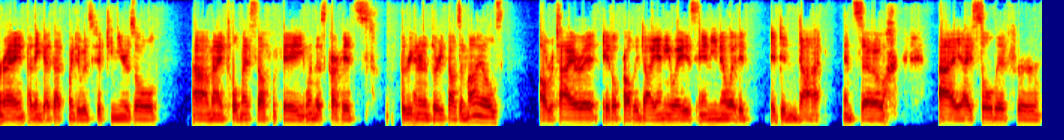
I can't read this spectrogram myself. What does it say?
right? I think at that point it was 15 years old. Um, and I told myself, okay, when this car hits 330,000 miles, I'll retire it. It'll probably die anyways. And you know what? It, it didn't die. And so I, I sold it for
